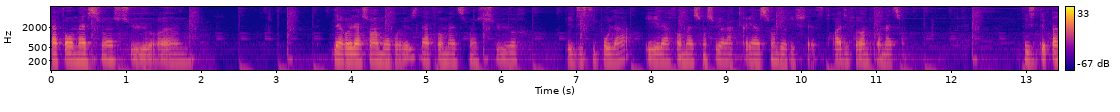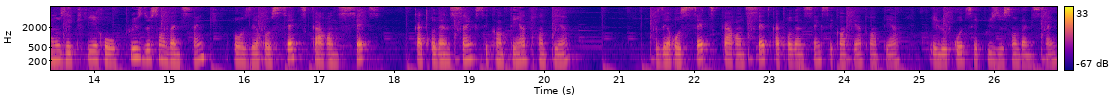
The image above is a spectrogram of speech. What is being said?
La formation sur euh, les relations amoureuses, la formation sur le discipola et la formation sur la création de richesses. Trois différentes formations. N'hésitez pas à nous écrire au plus 225 au 07 47 85 51 31. 07 47 85 51 31 et le code c'est plus 225.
